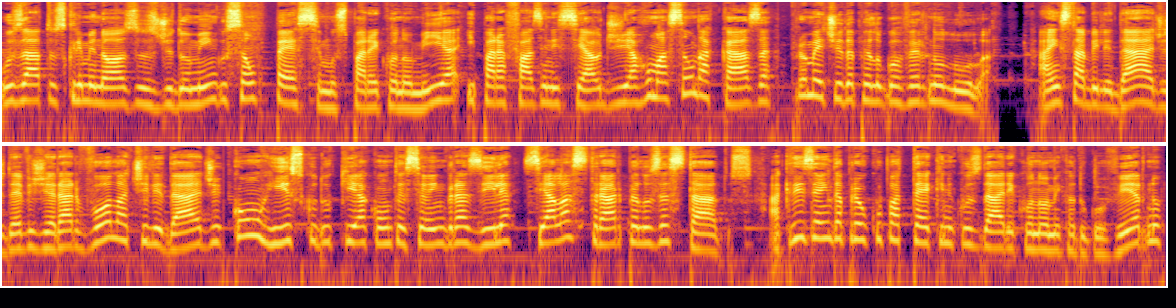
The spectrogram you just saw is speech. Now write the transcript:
Os atos criminosos de domingo são péssimos para a economia e para a fase inicial de arrumação da casa prometida pelo governo Lula. A instabilidade deve gerar volatilidade com o risco do que aconteceu em Brasília se alastrar pelos estados. A crise ainda preocupa técnicos da área econômica do governo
